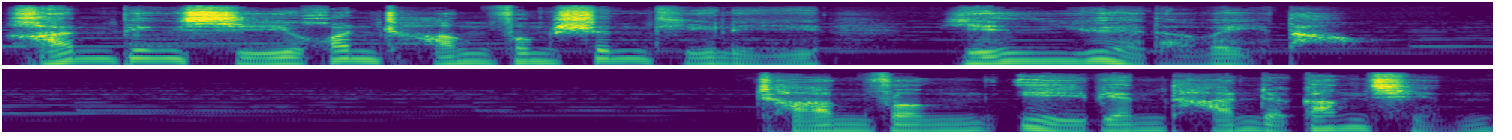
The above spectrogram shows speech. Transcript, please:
寒冰喜欢长风身体里音乐的味道。长风一边弹着钢琴，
